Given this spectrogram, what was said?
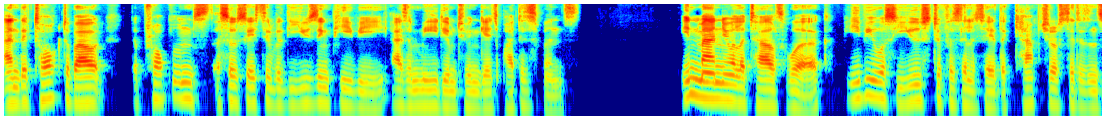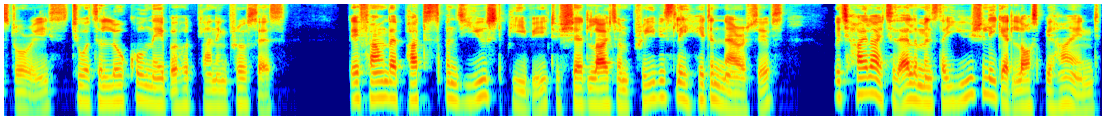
and they've talked about the problems associated with using PV as a medium to engage participants. In Manuel et al.'s work, PV was used to facilitate the capture of citizen stories towards a local neighborhood planning process. They found that participants used PV to shed light on previously hidden narratives, which highlighted elements that usually get lost behind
